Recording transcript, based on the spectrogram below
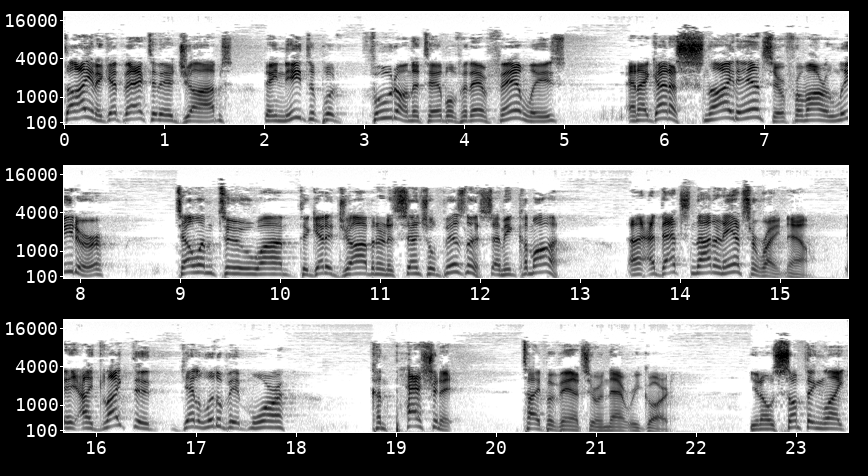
dying to get back to their jobs. They need to put food on the table for their families. And I got a snide answer from our leader. Tell him to uh, to get a job in an essential business. I mean, come on, uh, that's not an answer right now. I'd like to get a little bit more compassionate type of answer in that regard. You know, something like,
